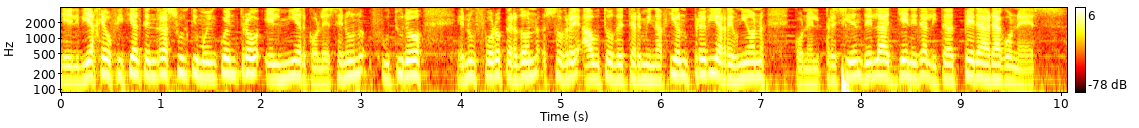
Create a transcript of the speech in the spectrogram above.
El viaje oficial tendrá su último encuentro el miércoles en un futuro, en un foro, perdón, sobre autodeterminación previa reunión con el presidente de la Generalitat, Pera Aragonés.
